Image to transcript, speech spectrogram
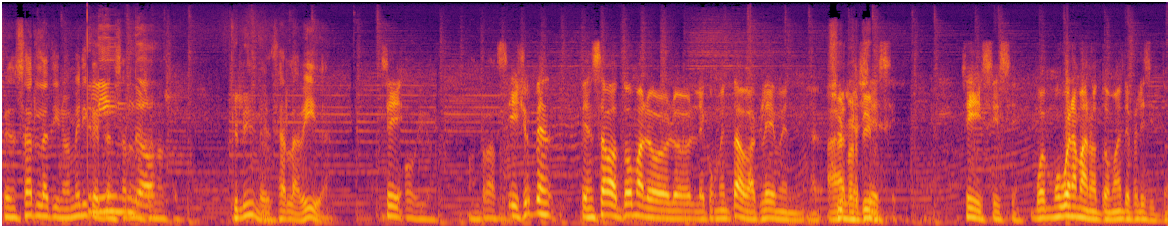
pensar Latinoamérica y pensarnos a nosotros. Qué lindo. Pensar la vida. Sí, Obvio, sí, yo pen- pensaba, Toma, lo, lo- le comentaba a Clemen, a, Sí, a Martín. Sí, sí, sí. Buen- muy buena mano, Toma, te felicito.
